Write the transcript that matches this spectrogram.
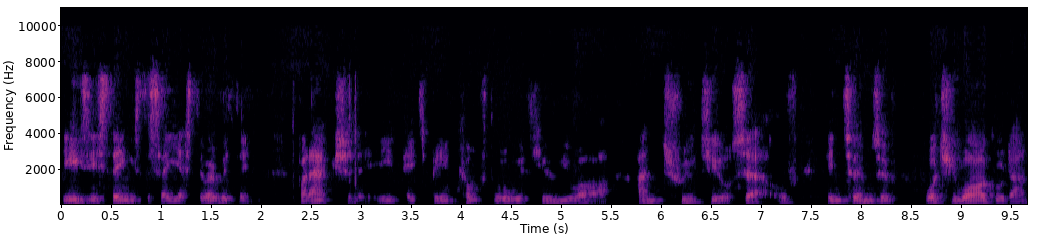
the easiest thing is to say yes to everything. But actually, it's being comfortable with who you are and true to yourself in terms of what you are good at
